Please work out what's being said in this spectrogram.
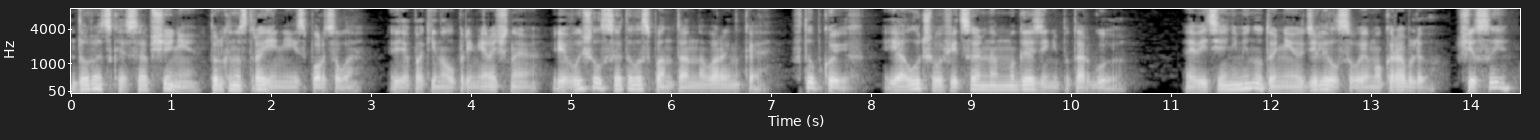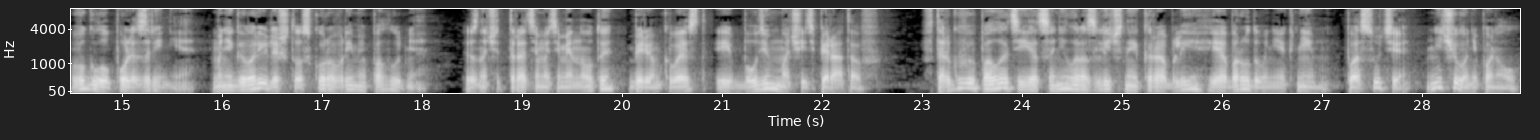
Дурацкое сообщение, только настроение испортило. Я покинул примерочную и вышел с этого спонтанного рынка. В топку их. Я лучше в официальном магазине поторгую. А ведь я ни минуту не уделил своему кораблю. Часы в углу поля зрения. Мне говорили, что скоро время полудня. Значит, тратим эти минуты, берем квест и будем мочить пиратов. В торговой палате я оценил различные корабли и оборудование к ним. По сути, ничего не понял.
